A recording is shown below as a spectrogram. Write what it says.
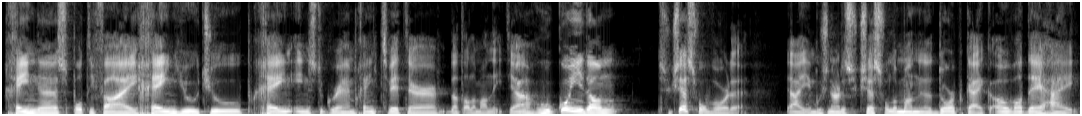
geen uh, Spotify, geen YouTube, geen Instagram, geen Twitter. Dat allemaal niet. Ja? Hoe kon je dan succesvol worden? Ja, je moest naar de succesvolle man in het dorp kijken. Oh, wat deed hij?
